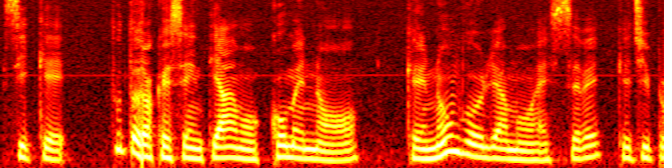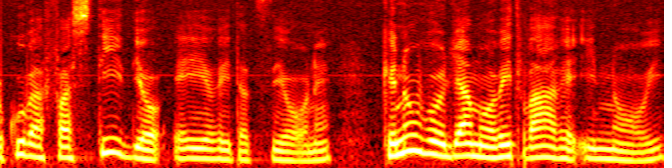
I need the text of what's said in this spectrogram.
Sicché tutto ciò che sentiamo come no, che non vogliamo essere, che ci procura fastidio e irritazione, che non vogliamo ritrovare in noi,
